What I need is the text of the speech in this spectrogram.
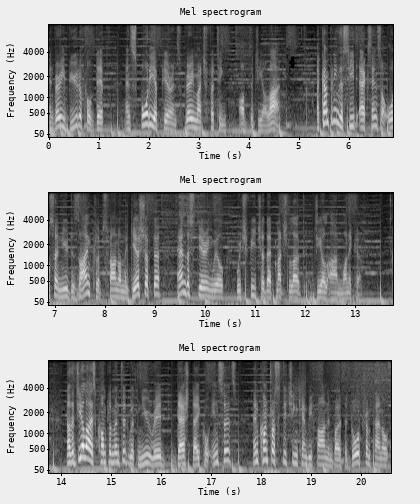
and very beautiful depth and sporty appearance very much fitting of the GLI. Accompanying the seat accents are also new design clips found on the gear shifter and the steering wheel which feature that much loved GLI moniker. Now the GLI is complemented with new red dash decor inserts and contrast stitching can be found in both the door trim panels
